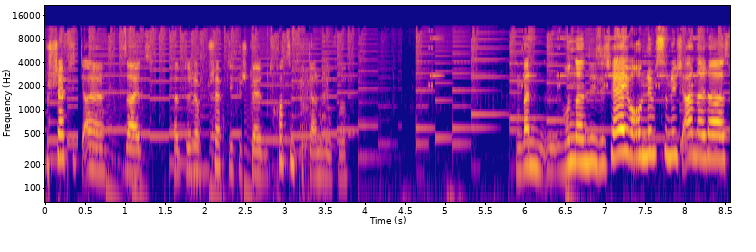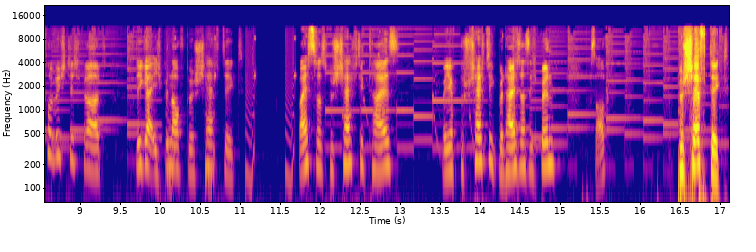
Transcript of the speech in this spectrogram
beschäftigt äh, seid, habt euch auf beschäftigt gestellt und trotzdem kriegt ihr Anrufe. Und dann wundern sie sich, hey, warum nimmst du nicht an, Alter? Ist voll wichtig gerade. Digga, ich bin auf beschäftigt. Weißt du, was beschäftigt heißt? Wenn ich auf beschäftigt bin, heißt das, ich bin... Pass auf. Beschäftigt.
